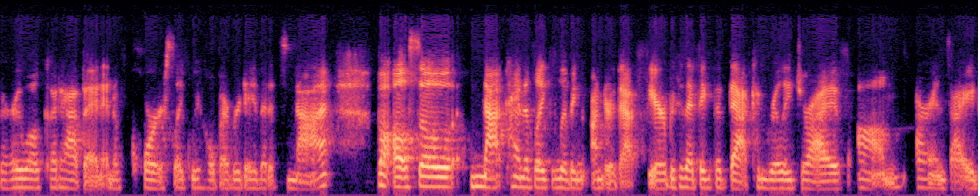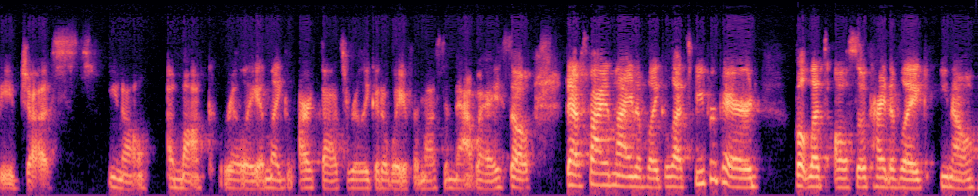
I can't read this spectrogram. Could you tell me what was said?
very well could happen. And of course like we hope every day that it's not but also not kind of like living under that fear because i think that that can really drive um, our anxiety just you know amok really. And like our thoughts really get away from us in that way. So that fine line of like let's be prepared but let's also kind of like you know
